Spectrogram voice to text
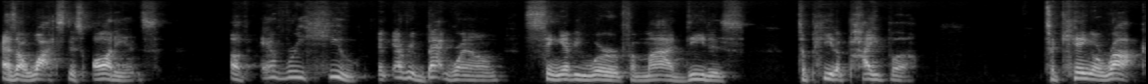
as I watched this audience of every hue and every background sing every word from my Adidas to Peter Piper to King of Rock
